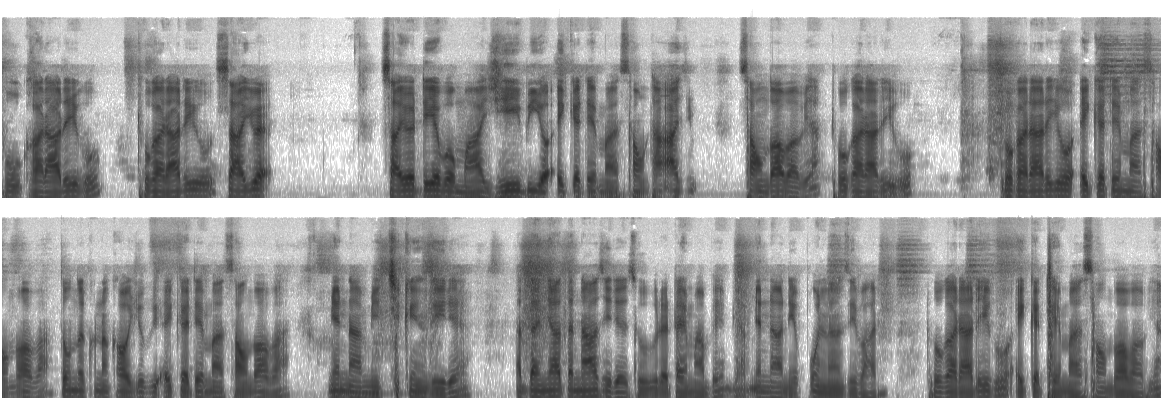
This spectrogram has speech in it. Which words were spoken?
ထိုခါရာတွေကိုထိုခါရာတွေကိုစာရွက်စာရွက်တရက်ပေါ်မှာရေးပြီးတော့အိတ်ကက်ထဲမှာဆောင်းထားဆောင်းသွားပါဗျာထိုခါရာတွေကိုထိုခါရာတွေကိုအိတ်ကက်ထဲမှာဆောင်းသွားပါ39ခေါက်ယူပြီးအိတ်ကက်ထဲမှာဆောင်းသွားပါမျက်နာမြင်ချစ်ခင်စေတယ်အတန်ညာတနာစေတယ်ဆိုတဲ့အတိုင်းမှာပဲဗျမျက်နာနဲ့ပွင့်လန်းစေပါတယ်ထိုကာရာတွေကိုအိတ်ကက်ထဲမှာဆောင်းသွားပါဗျာ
